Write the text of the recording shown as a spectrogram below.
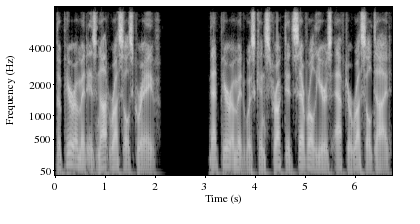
The pyramid is not Russell's grave. That pyramid was constructed several years after Russell died,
